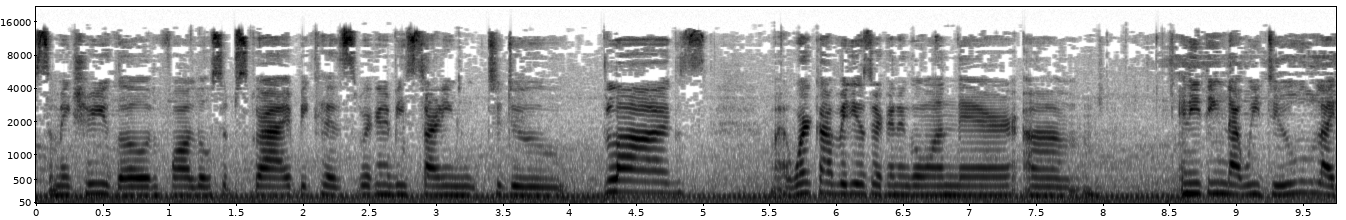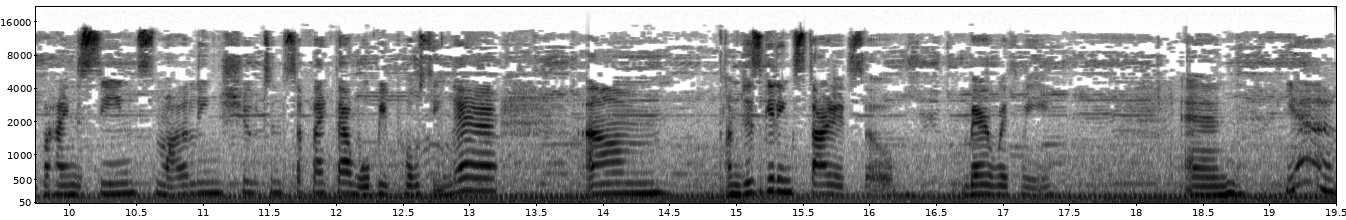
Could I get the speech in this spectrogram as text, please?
So make sure you go and follow, subscribe because we're going to be starting to do vlogs. My workout videos are going to go on there. Um, anything that we do, like behind the scenes, modeling shoots and stuff like that, we'll be posting there. Um, I'm just getting started, so bear with me. And yeah.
